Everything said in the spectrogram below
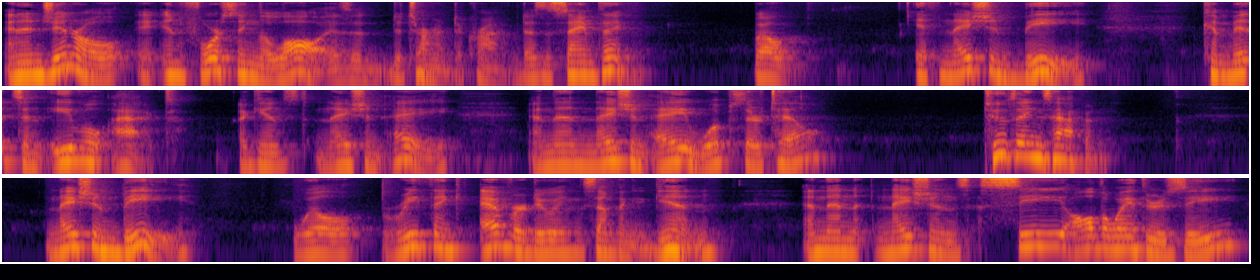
And in general, enforcing the law is a deterrent to crime. It does the same thing. Well, if nation B commits an evil act against nation A, and then nation A whoops their tail, two things happen. Nation B will rethink ever doing something again, and then nations C all the way through Z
